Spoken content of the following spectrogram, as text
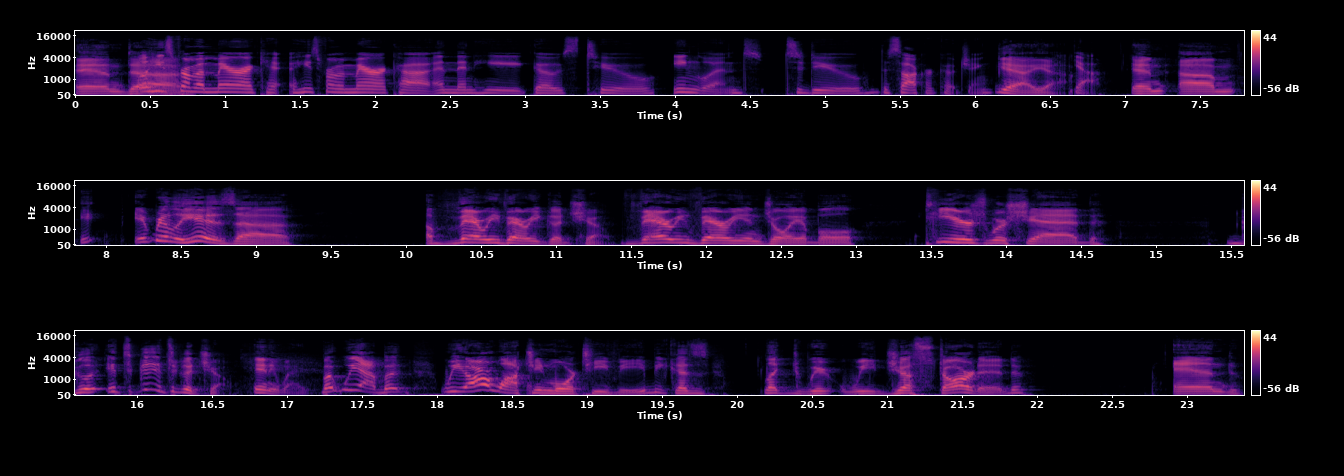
Mm-hmm. Well, he's uh, from America. He's from America, and then he goes to England to do the soccer coaching. yeah yeah Yeah. and um it, it really is uh, a very very good show very very enjoyable tears were shed good it's a good it's a good show anyway but we yeah but we are watching more tv because like we we just started and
